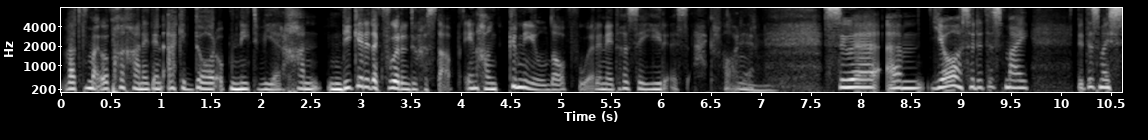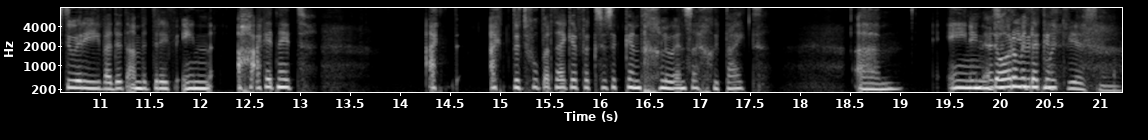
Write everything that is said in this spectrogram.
wat vir my oopgegaan het en ek het daar opnuut weer gaan. Die keer het ek vorentoe gestap en gaan kniel daarvoor en net gesê hier is ek, Vader. Mm. So um ja, so dit is my dit is my storie wat dit aanbetref en ag ek het net ek ek dit voel partykeer vir ek soos 'n kind glo in sy goedheid. Ehm um, en, en daarom het ek moet wees nie.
